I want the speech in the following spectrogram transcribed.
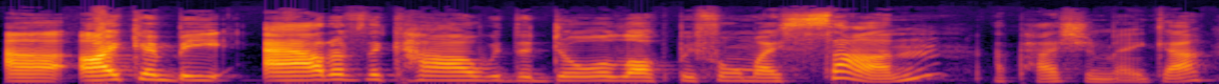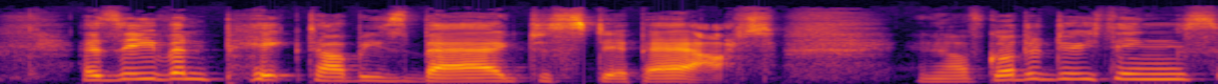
Uh, I can be out of the car with the door locked before my son, a passion maker, has even picked up his bag to step out. You know, I've got to do things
